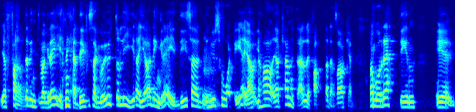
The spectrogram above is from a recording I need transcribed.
jag fattar inte vad grejen är. Det är så här, gå ut och lira, gör din grej. Det är så här, Mm. Hur svårt det är. Jag, jag, jag kan inte heller fatta den saken. De går rätt in, är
